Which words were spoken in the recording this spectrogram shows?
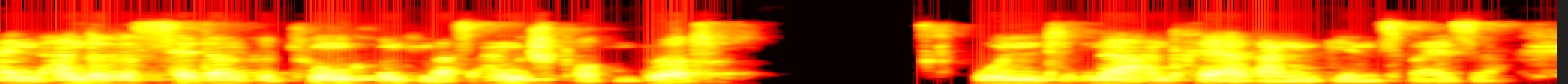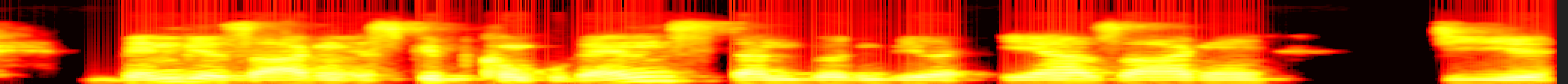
ein anderes Set an Returngründen, was angesprochen wird und eine andere Herangehensweise. Wenn wir sagen, es gibt Konkurrenz, dann würden wir eher sagen, die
